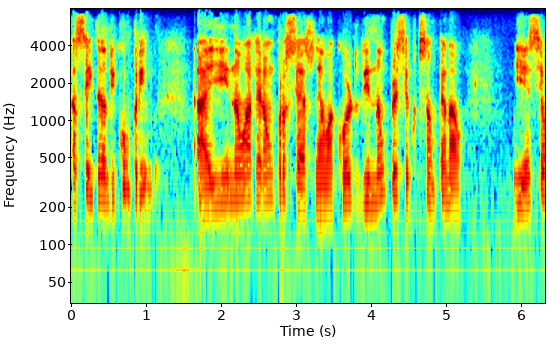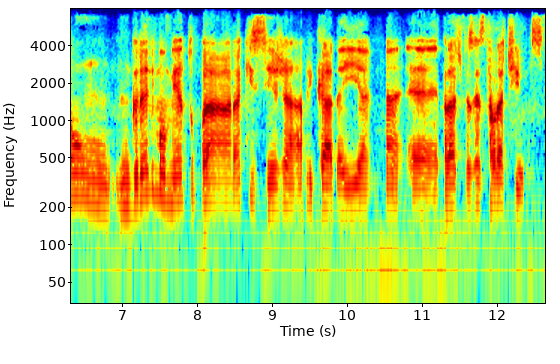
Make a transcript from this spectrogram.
aceitando e cumprindo, aí não haverá um processo, né, um acordo de não persecução penal. E esse é um, um grande momento para que seja aplicada aí a, a, a, práticas restaurativas.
